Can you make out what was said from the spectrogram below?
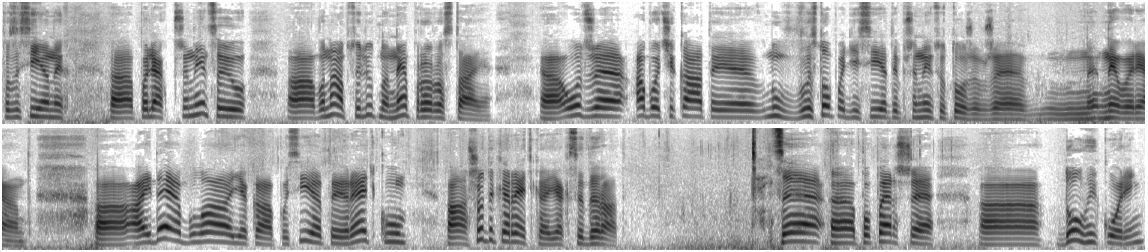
по засіяних е, полях пшеницею, вона абсолютно не проростає. Отже, або чекати, ну, в листопаді сіяти пшеницю теж вже не, варіант. А, ідея була яка? Посіяти редьку. А що таке редька як сидерат? Це, е, по-перше, е, довгий корінь,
